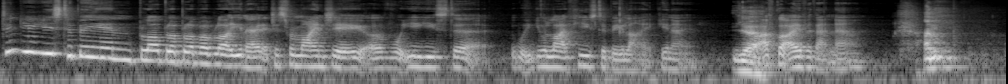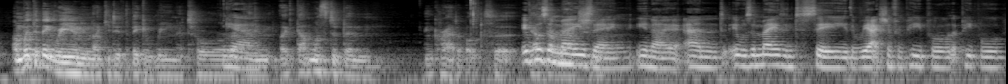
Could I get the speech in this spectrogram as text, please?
Didn't you used to be in blah blah blah blah blah? You know, and it just reminds you of what you used to, what your life used to be like. You know, Yeah. But I've got over that now. And and with the big reunion, like you did the big arena tour, Yeah. and like that must have been incredible to. It was that reaction. amazing, you know, and it was amazing to see the reaction from people that people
